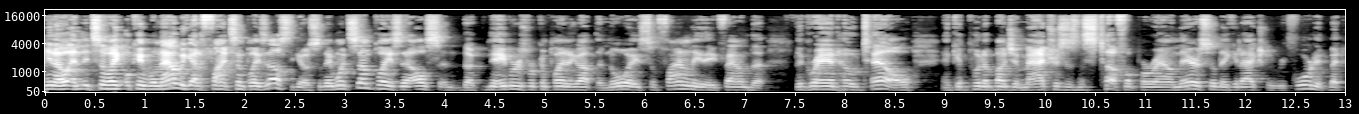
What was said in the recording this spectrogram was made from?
you know, and so like, okay, well now we got to find someplace else to go. So they went someplace else, and the neighbors were complaining about the noise. So finally, they found the the Grand Hotel and could put a bunch of mattresses and stuff up around there so they could actually record it. But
